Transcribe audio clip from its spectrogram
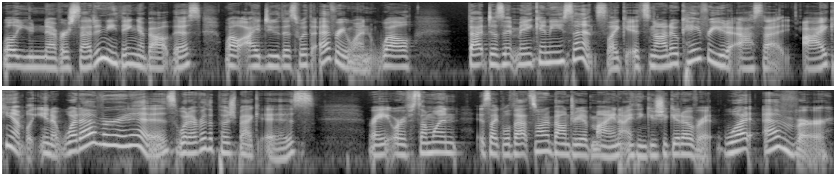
Well, you never said anything about this. Well, I do this with everyone. Well, that doesn't make any sense. Like, it's not okay for you to ask that. I can't, you know, whatever it is, whatever the pushback is, right? Or if someone is like, well, that's not a boundary of mine, I think you should get over it. Whatever.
